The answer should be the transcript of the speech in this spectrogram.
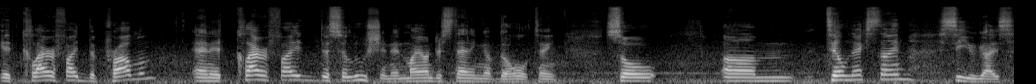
it clarified the problem and it clarified the solution and my understanding of the whole thing. So um, till next time, see you guys.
